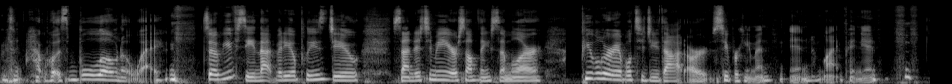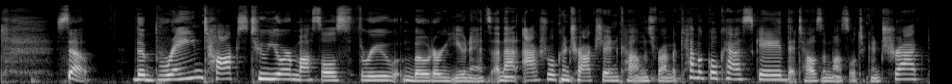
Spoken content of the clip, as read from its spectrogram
I was blown away. So if you've seen that video, please do send it to me or something similar. People who are able to do that are superhuman, in my opinion. so, the brain talks to your muscles through motor units, and that actual contraction comes from a chemical cascade that tells the muscle to contract.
